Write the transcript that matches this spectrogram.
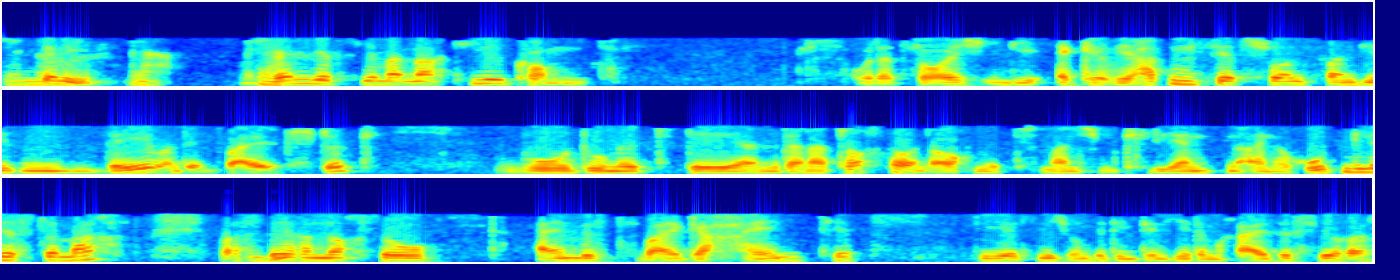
Genau. Benny, ja. ja. wenn jetzt jemand nach Kiel kommt oder zu euch in die Ecke, wir hatten es jetzt schon von diesem See- und dem Waldstück, wo du mit der mit deiner Tochter und auch mit manchem Klienten eine Routenliste machst. Was mhm. wären noch so ein bis zwei Geheimtipps, die jetzt nicht unbedingt in jedem Reiseführer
